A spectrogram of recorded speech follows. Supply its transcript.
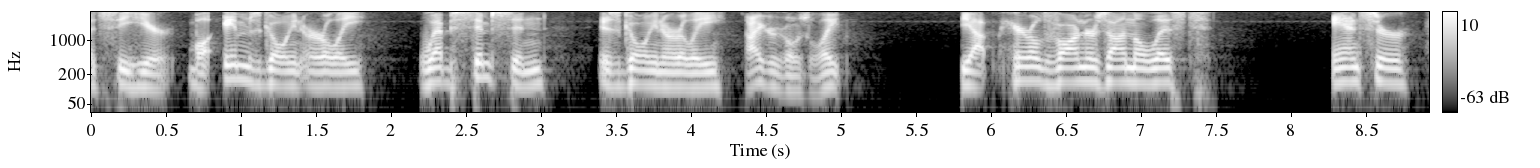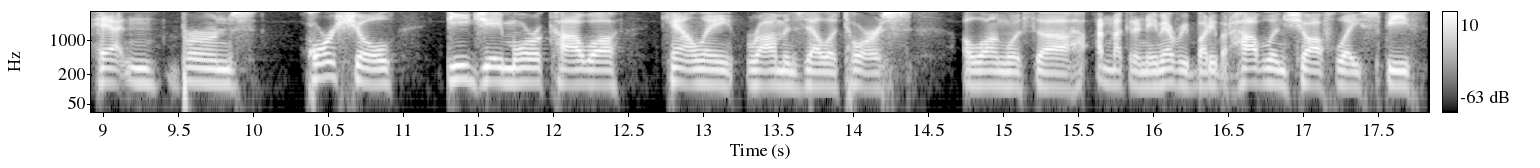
let's see here. Well, Im's going early. Webb Simpson is going early. Tiger goes late. Yep. Harold Varner's on the list. Ancer, Hatton, Burns, Horschel, DJ Morikawa, Cantlay, Raman Zalatoris, along with, uh, I'm not going to name everybody, but Hovland, Schauffele, Spieth.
